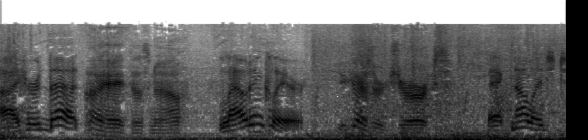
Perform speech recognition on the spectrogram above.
I heard that. I hate this now. Loud and clear. You guys are jerks. Acknowledged.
